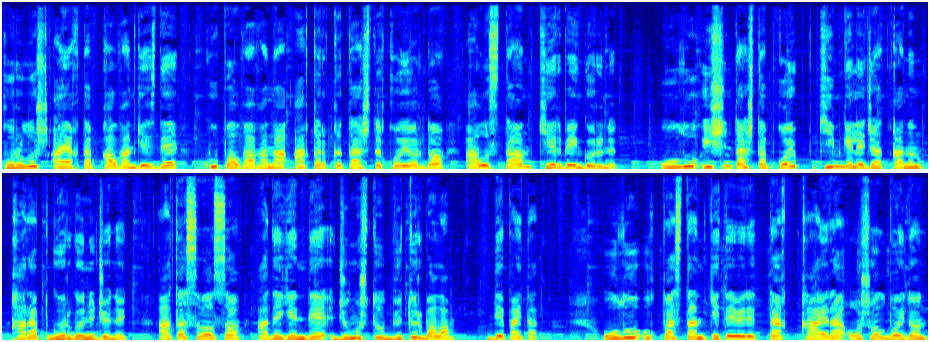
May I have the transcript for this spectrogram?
Курулуш аяктап калган кезде куполго гана акыркы ташты коердо алыстан кербен көрүнөт уулу ишин таштап коюп ким келе жатканын карап көргөнү жөнөйт. Атасы болсо адегенде жумушту бүтүр балам деп айтат. Уулу укпастан кете берет да кайра ошол бойдон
